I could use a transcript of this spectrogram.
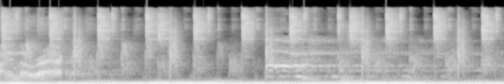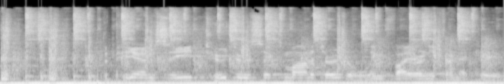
in the rack. The PMC 226 monitors will link via an Ethernet cable.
